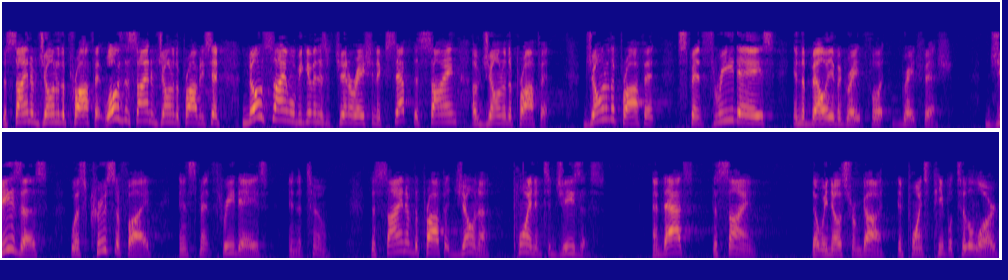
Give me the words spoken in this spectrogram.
The sign of Jonah the prophet. What was the sign of Jonah the prophet? He said, No sign will be given this generation except the sign of Jonah the prophet. Jonah the prophet spent three days in the belly of a great, foot, great fish. Jesus was crucified and spent three days in the tomb. The sign of the prophet Jonah pointed to Jesus. And that's the sign that we know is from God. It points people to the Lord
